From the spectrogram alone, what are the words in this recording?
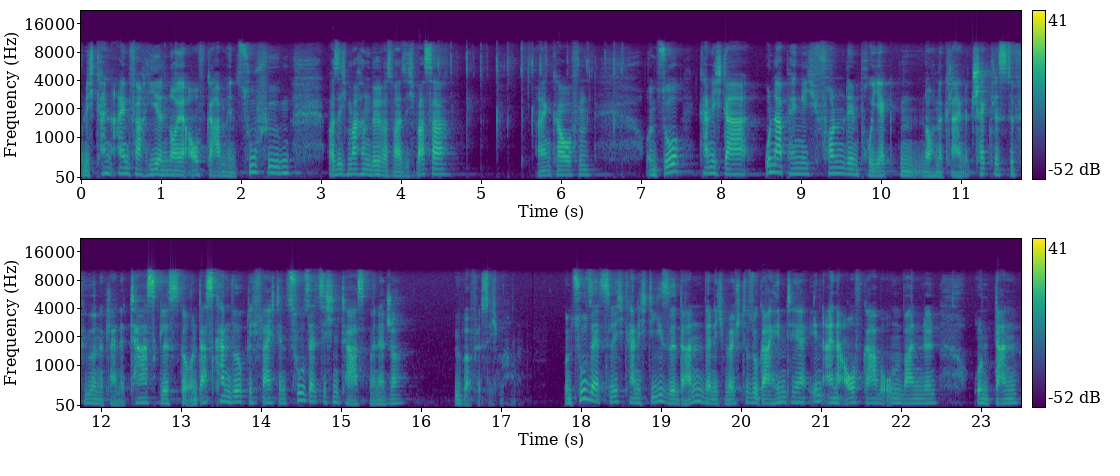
Und ich kann einfach hier neue Aufgaben hinzufügen, was ich machen will, was weiß ich, Wasser einkaufen. Und so kann ich da unabhängig von den Projekten noch eine kleine Checkliste führen, eine kleine Taskliste. Und das kann wirklich vielleicht den zusätzlichen Taskmanager überflüssig machen. Und zusätzlich kann ich diese dann, wenn ich möchte, sogar hinterher in eine Aufgabe umwandeln und dann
